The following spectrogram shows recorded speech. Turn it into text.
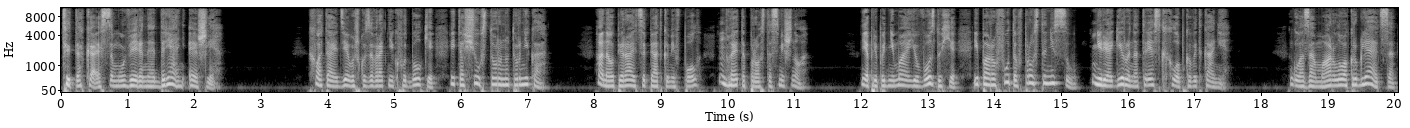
«Ты такая самоуверенная дрянь, Эшли!» Хватаю девушку за воротник футболки и тащу в сторону турника. Она упирается пятками в пол, но это просто смешно. Я приподнимаю ее в воздухе и пару футов просто несу, не реагируя на треск хлопковой ткани. Глаза Марлоу округляются,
